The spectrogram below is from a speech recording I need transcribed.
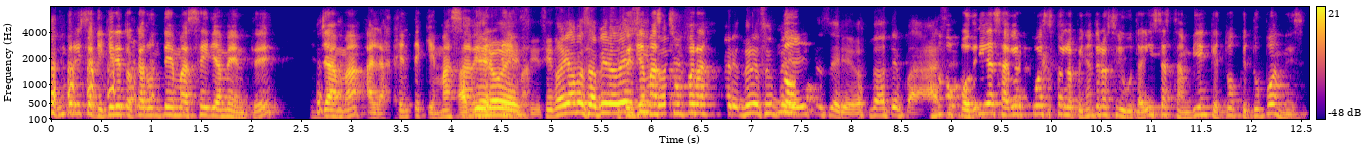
un periodista que quiere tocar un tema seriamente, llama a la gente que más sabe del tema. Si no llamas a Piero Gessi, no, eres un, no eres un periodista serio, no te pases. No, podrías haber puesto la opinión de los tributaristas también que tú, que tú pones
